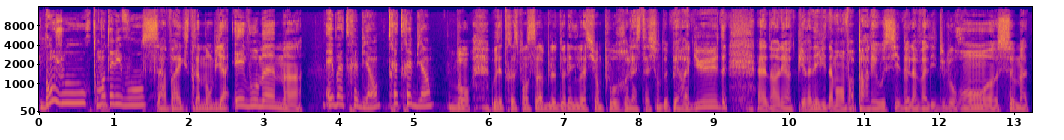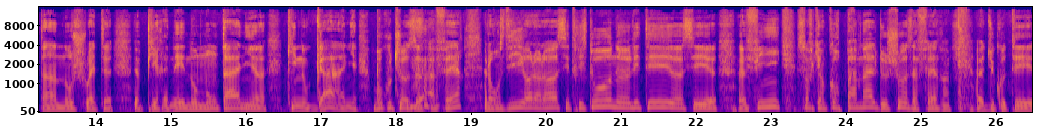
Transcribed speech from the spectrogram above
Bonjour, comment allez-vous Ça va extrêmement bien. Et vous-même Eh ben très bien, très très bien. Bon, vous êtes responsable de l'animation pour la station de Péragude, euh, dans les Hautes-Pyrénées. Évidemment, on va parler aussi de la vallée du Louron euh, ce matin, nos chouettes euh, Pyrénées, nos montagnes qui nous gagnent. Beaucoup de choses à faire. Alors on se dit, oh là là, c'est tristoun, l'été c'est fini. Sauf qu'il y a encore pas mal de choses à faire du côté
